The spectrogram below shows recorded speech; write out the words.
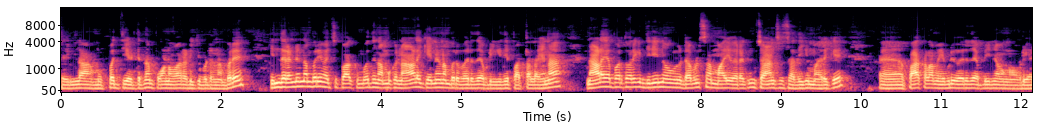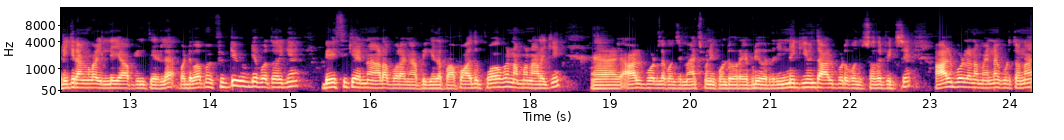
சரிங்களா? முப்பத்தி எட்டு தான் போன வாரம் அடிக்கப்பட்ட நம்பரு. இந்த ரெண்டு நம்பரையும் வச்சு பார்க்கும்போது நமக்கு நாளைக்கு என்ன நம்பர் வருது அப்படிங்கிறதே பார்த்தலாம் ஏன்னா நாளையை பொறுத்த வரைக்கும் திடீர்னு உங்களுக்கு டபுள்ஸாக மாறி வரக்கும் சான்சஸ் அதிகமாக இருக்குது பார்க்கலாம் எப்படி வருது அப்படின்னு அவங்க அப்படி அடிக்கிறாங்களா இல்லையா அப்படின்னு தெரியல. பட் பார்ப்போம் ஃபிஃப்டி ஃபிஃப்டியை பொறுத்த வரைக்கும் பேசிக்காக என்ன ஆட போகிறாங்க அப்படிங்கிறத பார்ப்போம். அது போக நம்ம நாளைக்கு ஆல் போர்டில் கொஞ்சம் மேட்ச் பண்ணி கொண்டு வரோம் எப்படி வருது இன்றைக்கி வந்து ஆல் போர்டு கொஞ்சம் சொதப்பிடுச்சு. ஆல் போர்டில் நம்ம என்ன கொடுத்தோம்னா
